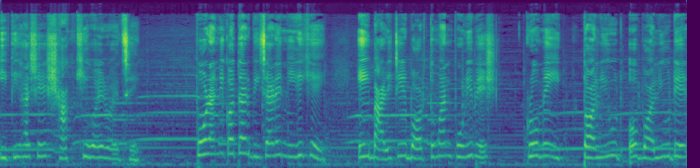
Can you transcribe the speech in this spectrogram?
ইতিহাসের সাক্ষী হয়ে রয়েছে। পৌরাণিকতার বিচারের নিরিখে এই বাড়িটির বর্তমান পরিবেশ ক্রমেই টলিউড ও বলিউডের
